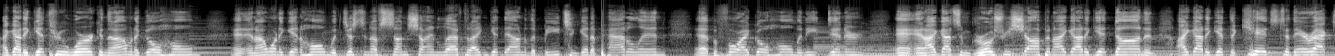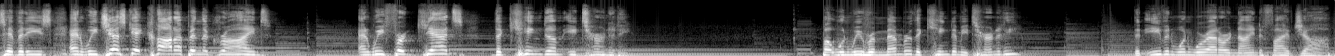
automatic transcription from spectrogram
I got to get through work and then I'm going to go home and, and I want to get home with just enough sunshine left that I can get down to the beach and get a paddle in uh, before I go home and eat dinner. And, and I got some grocery shopping I got to get done and I got to get the kids to their activities. And we just get caught up in the grind and we forget the kingdom eternity. But when we remember the kingdom eternity, then even when we're at our nine to five job,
